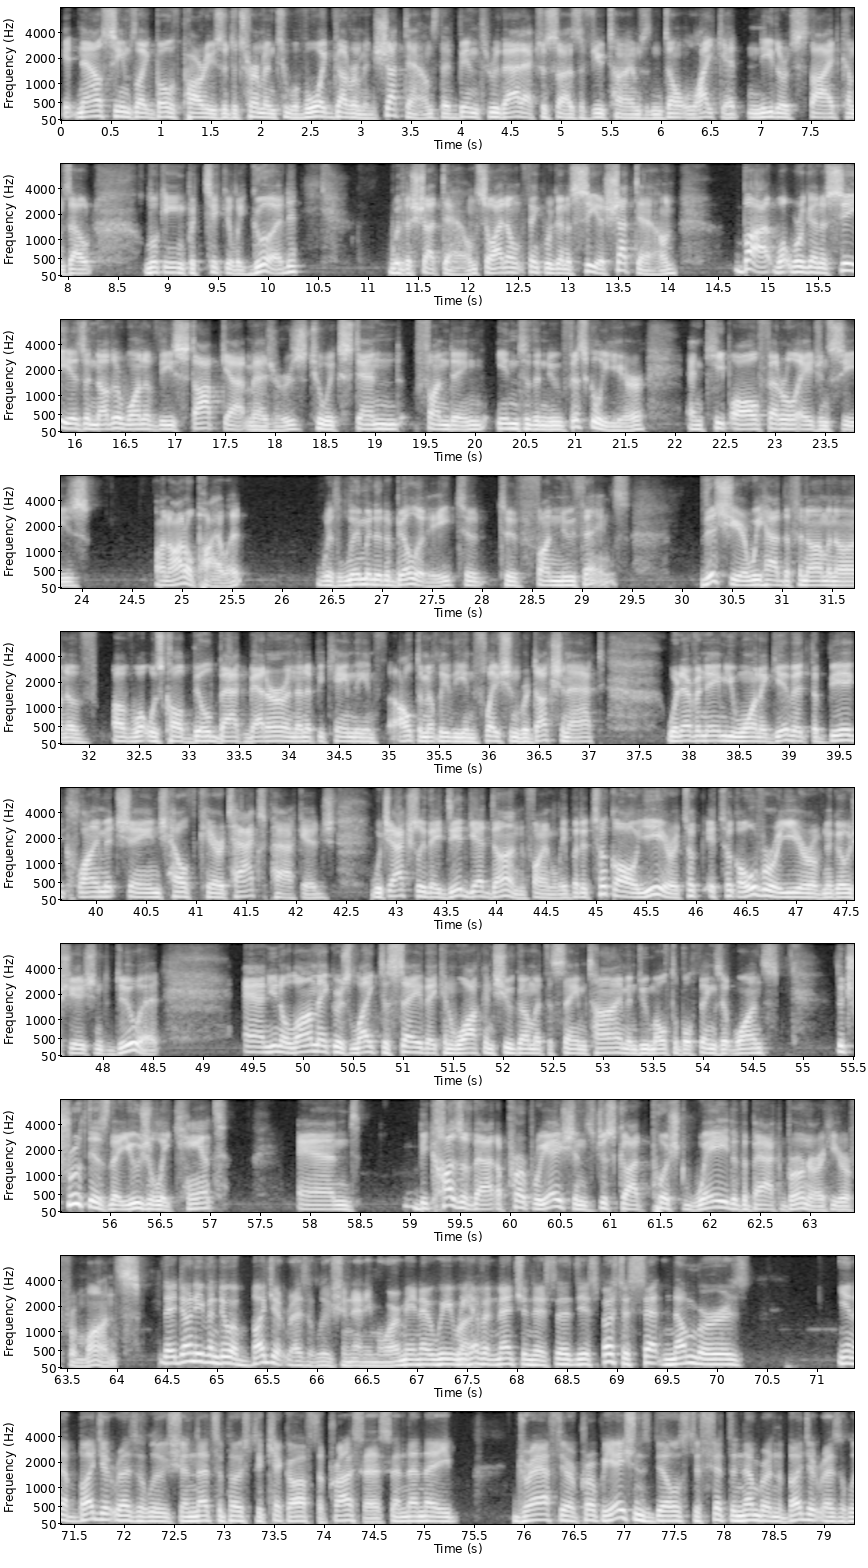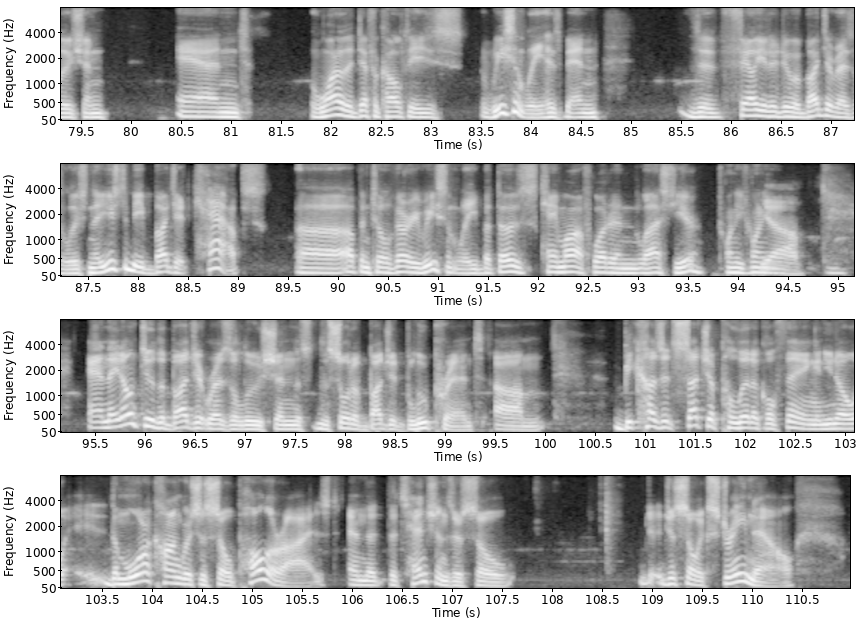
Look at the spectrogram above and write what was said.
It now seems like both parties are determined to avoid government shutdowns. They've been through that exercise a few times and don't like it. Neither side comes out looking particularly good with a shutdown. So I don't think we're going to see a shutdown. But what we're going to see is another one of these stopgap measures to extend funding into the new fiscal year and keep all federal agencies on autopilot with limited ability to to fund new things. This year, we had the phenomenon of of what was called Build Back Better, and then it became the ultimately the Inflation Reduction Act, whatever name you want to give it, the big climate change healthcare tax package, which actually they did get done finally, but it took all year. It took it took over a year of negotiation to do it. And you know, lawmakers like to say they can walk and chew gum at the same time and do multiple things at once. The truth is they usually can't. And because of that, appropriations just got pushed way to the back burner here for months. They don't even do a budget resolution anymore. I mean, uh, we, we right. haven't mentioned this. They're supposed to set numbers in a budget resolution. That's supposed to kick off the process. And then they draft their appropriations bills to fit the number in the budget resolution. And one of the difficulties recently has been the failure to do a budget resolution. There used to be budget caps uh, up until very recently, but those came off what in last year, 2020? Yeah. And they don't do the budget resolution, the, the sort of budget blueprint, um, because it's such a political thing. And, you know, the more Congress is so polarized and the, the tensions are so just so extreme now,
